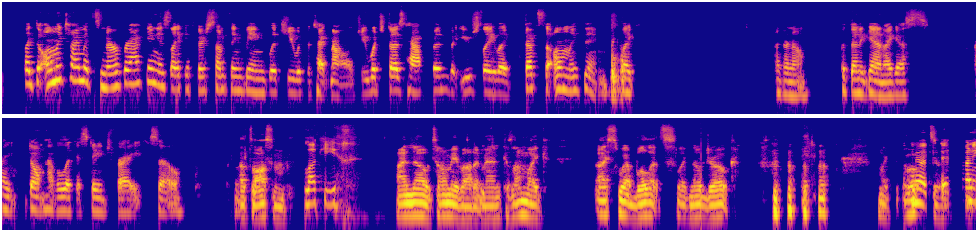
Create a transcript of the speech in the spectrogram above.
like the only time it's nerve wracking is like if there's something being glitchy with the technology, which does happen, but usually like that's the only thing. Like, I don't know. But then again, I guess I don't have a lick of stage fright. So that's awesome. Lucky. I know. Tell me about it, man. Cause I'm like, I sweat bullets, like no joke. like, oh, know, it's, it's funny.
